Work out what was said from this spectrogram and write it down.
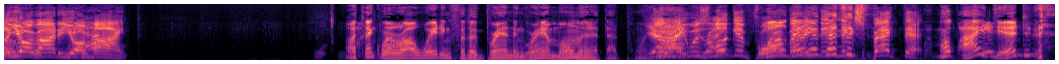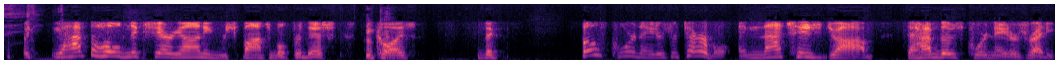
Well, you're out of your have- mind. I think we were all waiting for the Brandon Graham moment at that point. Yeah, Right, I was right. looking for Well, it, but I that- didn't that's ex- expect it. Well, I It- did. you have to hold Nick Sirianni responsible for this because the both coordinators were terrible, and that's his job to have those coordinators ready.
